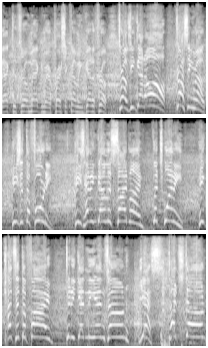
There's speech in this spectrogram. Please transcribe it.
Back to throw McNamara. Pressure coming. Got to throw. Throws. He's got all. Crossing route. He's at the 40. He's heading down the sideline. The 20. He cuts at the 5. Did he get in the end zone? Yes. Touchdown,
